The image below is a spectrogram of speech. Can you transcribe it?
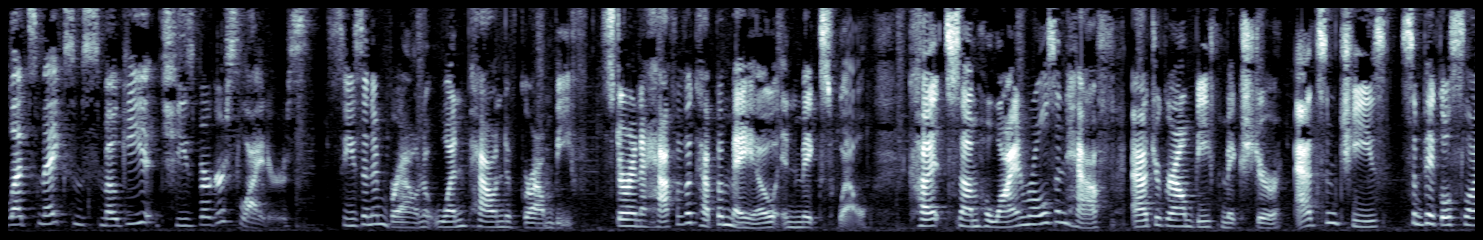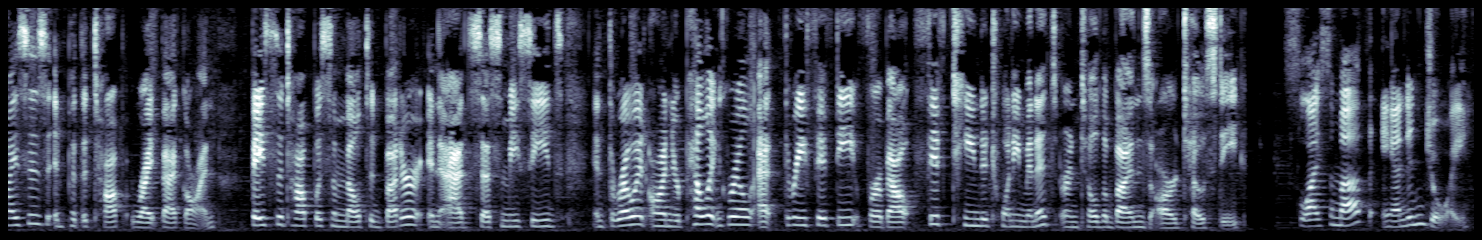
Let's make some smoky cheeseburger sliders. Season and brown one pound of ground beef. Stir in a half of a cup of mayo and mix well. Cut some Hawaiian rolls in half, add your ground beef mixture, add some cheese, some pickle slices, and put the top right back on. Baste the top with some melted butter and add sesame seeds and throw it on your pellet grill at 350 for about 15 to 20 minutes or until the buns are toasty. Slice them up and enjoy.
